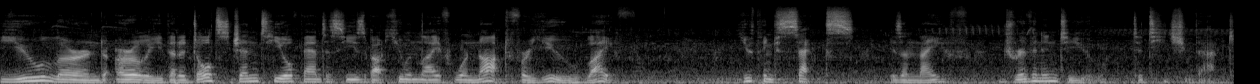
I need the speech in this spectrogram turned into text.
You learned early that adults' genteel fantasies about human life were not for you life. You think sex is a knife driven into you to teach you that.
